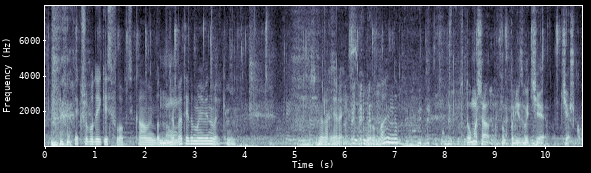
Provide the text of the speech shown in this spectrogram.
Якщо буде якийсь флоп цікавий, бо Ну. треба, я думаю, він викине. Грає рейс. Блайндом. В Томаша ну, прізвище Чешков.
